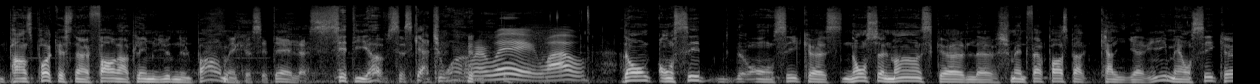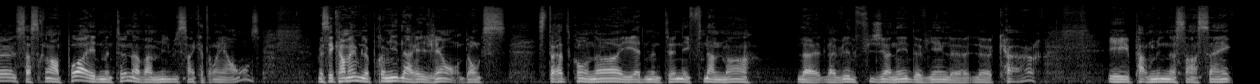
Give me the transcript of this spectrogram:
ne pensent pas que c'était un fort en plein milieu de nulle part, mais que c'était le City of Saskatchewan. Ouais, ouais, wow. Donc, on sait, on sait que non seulement est-ce que le chemin de fer passe par Calgary, mais on sait que ça ne se rend pas à Edmonton avant 1891. mais c'est quand même le premier de la région. Donc, Strathcona et Edmonton, et finalement, la, la ville fusionnée devient le, le cœur. Et par 1905,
